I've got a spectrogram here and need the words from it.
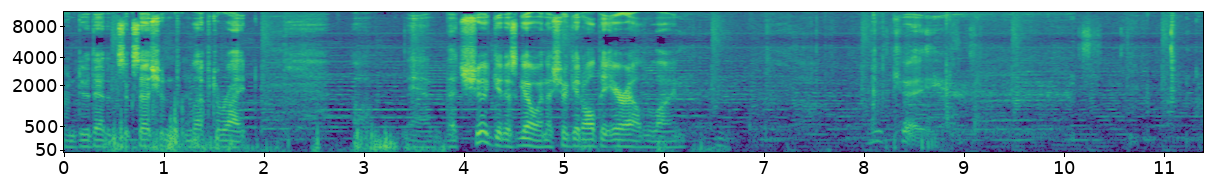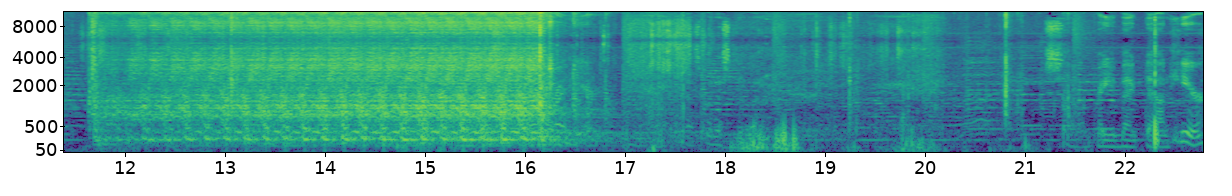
We're going to do that in succession from left to right. Um, and that should get us going. That should get all the air out of the line. Okay. So bring it back down here.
